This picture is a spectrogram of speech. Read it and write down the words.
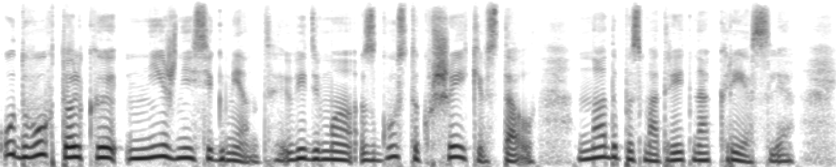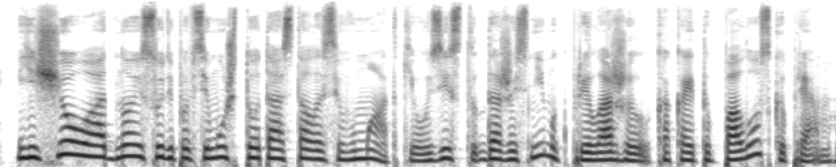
у двух только нижний сегмент. Видимо, сгусток в шейке встал. Надо посмотреть на кресле. Еще у одной, судя по всему, что-то осталось в матке. Узист даже снимок приложил. Какая-то полоска прям.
